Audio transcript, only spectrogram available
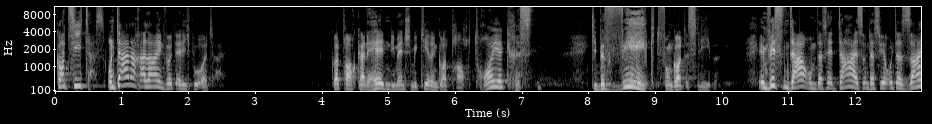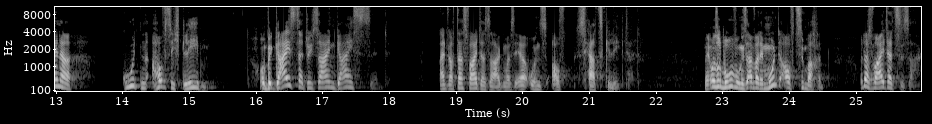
Gott sieht das. Und danach allein wird er dich beurteilen. Gott braucht keine Helden, die Menschen bekehren. Gott braucht treue Christen, die bewegt von Gottes Liebe im Wissen darum, dass er da ist und dass wir unter seiner guten Aufsicht leben und begeistert durch seinen Geist sind. Einfach das weitersagen, was er uns aufs Herz gelegt hat. Unsere Berufung ist einfach den Mund aufzumachen und das weiterzusagen.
